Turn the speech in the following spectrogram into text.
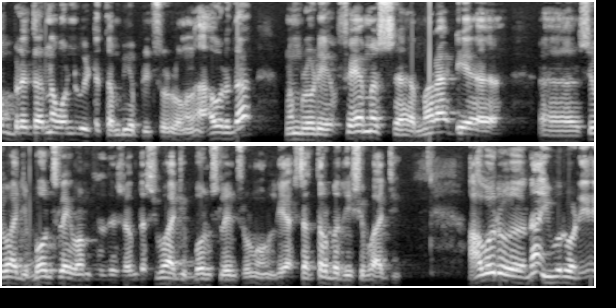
ஆஃப் பிரதர்னா ஒன்று வீட்டு தம்பி அப்படின்னு சொல்லுவாங்க அவர் தான் நம்மளுடைய ஃபேமஸ் மராட்டிய சிவாஜி போன்ஸ்லே வம்சத்தை சேர்ந்த சிவாஜி போன்ஸ்லேன்னு சொல்லுவோம் இல்லையா? சத்ரபதி சிவாஜி. அவரு தான் இவருடைய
